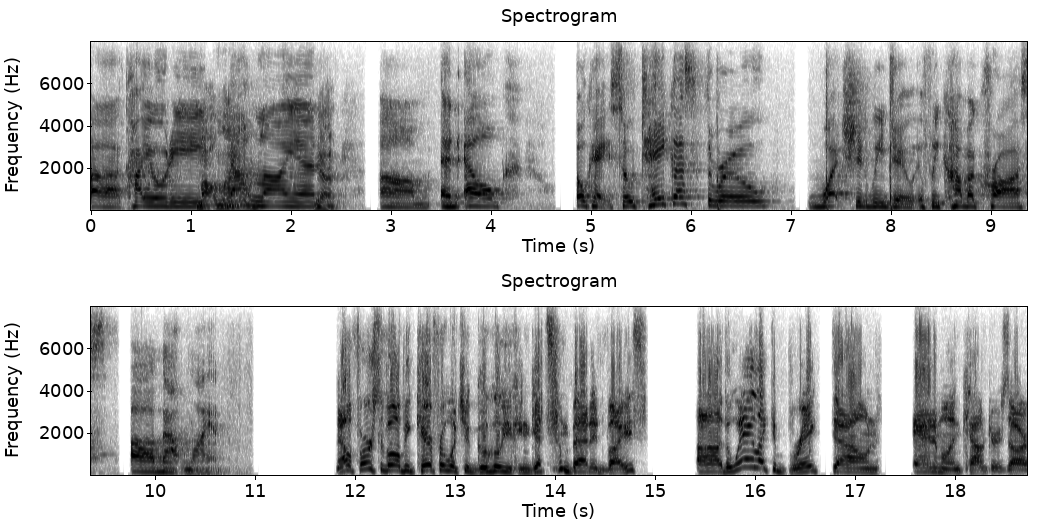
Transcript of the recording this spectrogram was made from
uh, coyote, Mountain lion. lion, Yeah. um, and elk. Okay, so take us through what should we do if we come across a mountain lion? Now, first of all, be careful what you Google. You can get some bad advice. Uh, the way I like to break down animal encounters are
